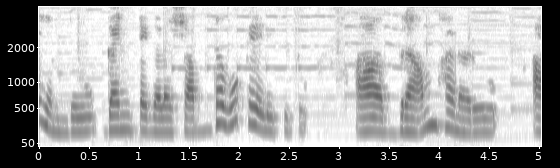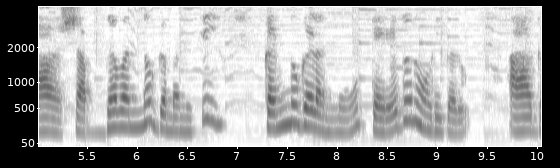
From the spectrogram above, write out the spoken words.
ಎಂದು ಗಂಟೆಗಳ ಶಬ್ದವು ಕೇಳಿಸಿತು. ಆ ಬ್ರಾಹ್ಮಣರು ಆ ಶಬ್ದವನ್ನು ಗಮನಿಸಿ ಕಣ್ಣುಗಳನ್ನು ತೆರೆದು ನೋಡಿದರು. ಆಗ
